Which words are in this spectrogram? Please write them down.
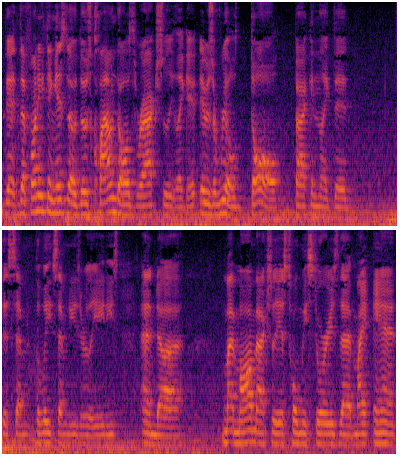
the the funny thing is though, those clown dolls were actually like it, it was a real doll back in like the the seven, the late seventies, early eighties, and uh, my mom actually has told me stories that my aunt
